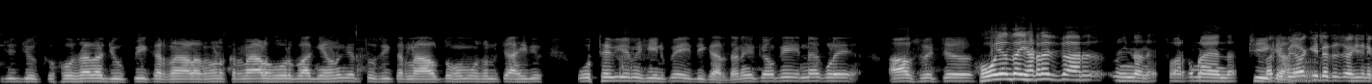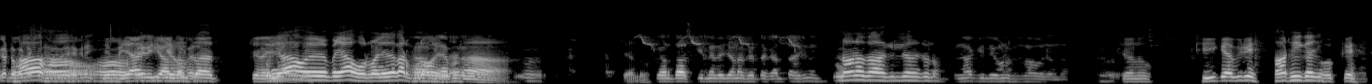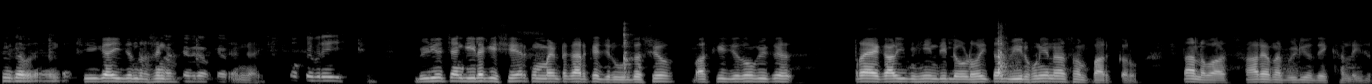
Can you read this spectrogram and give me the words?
ਜੋ ਹੋ ਸਕਦਾ ਯੂਪੀ ਕਰਨਾਲ ਹੁਣ ਕਰਨਾਲ ਹੋਰ ਬਾਗੀਆਂ ਹੋਣਗੀਆਂ ਤੁਸੀਂ ਕਰਨਾਲ ਤੋਂ ਹੋਮੋ ਤੁਹਾਨੂੰ ਚਾਹੀਦੀ ਉੱਥੇ ਵੀ ਇਹ ਮਸ਼ੀਨ ਭੇਜਦੀ ਕਰ ਦੇਣਗੇ ਕਿਉਂਕਿ ਇਹਨਾਂ ਕੋਲੇ ਆਪਸ ਵਿੱਚ ਹੋ ਜਾਂਦਾ ਜੀ ਸਾਡਾ ਤਾਂ ਚਾਰ ਮਹੀਨਾ ਨੇ ਸਵਾਰਕ ਬਣਾਇਆ ਜਾਂਦਾ। ਠੀਕ ਬਾਕੀ ਆ। 50 ਕਿੱਲੇ ਤੇ ਚਾਹੀਦੇ ਨੇ ਘੱਟੋ ਹਾਂ, ਘੱਟ ਹਾਂ, ਹੈ ਤੇਰੀ ਕੀ ਜਾਨ ਦਾ ਹੁਣ ਤਾਂ ਚਲੇ 50 ਜਾਓਗੇ ਹੋਏ 50 ਹੋਰ ਬਣੇ ਦਾ ਘਰ ਪੂਰਾ ਹੋ ਜਾਂਦਾ। ਹਾਂ। ਚਲੋ। ਹੁਣ 10 ਕਿੱਲੇ ਤੇ ਜਾਣਾ ਫਿਰ ਤਾਂ ਗਲਤ ਹੈ ਕਿ ਨਹੀਂ? ਨਾ ਨਾ 10 ਕਿਲੋ ਚਲੋ। 50 ਕਿੱਲੇ ਹੁਣ ਫਿਰ 100 ਹੋ ਜਾਂਦਾ। ਚਲੋ। ਠੀਕ ਆ ਵੀਰੇ? ਹਾਂ ਠੀਕ ਹੈ ਜੀ। ਓਕੇ। ਠੀਕ ਹੈ ਵੀਰੇ ਠੀਕ ਹੈ ਜੀ ਜਿੰਦਰ ਸਿੰਘ। ਓਕੇ ਵੀਰੇ ਓਕੇ। ਚੰਗਾ ਜੀ। ਓਕੇ ਵੀਰੇ ਜੀ। ਵੀਡੀਓ ਚੰਗੀ ਲੱਗੀ ਸ਼ੇਅਰ ਕਮੈਂਟ ਕਰਕੇ ਜਰੂਰ ਦੱਸਿਓ। ਬਾਕੀ ਜਦੋਂ ਵੀ ਟਰੈਕ ਵਾਲੀ ਮਸ਼ੀਨ ਦੀ ਲੋੜ ਹੋਈ ਤਾਂ ਵੀਰ ਹੁਣੀਆਂ ਨਾਲ ਸੰਪਰਕ ਕਰੋ। ਧੰਨਵਾਦ ਸਾਰਿਆਂ ਦਾ ਵੀਡੀਓ ਦੇਖਣ ਲਈ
